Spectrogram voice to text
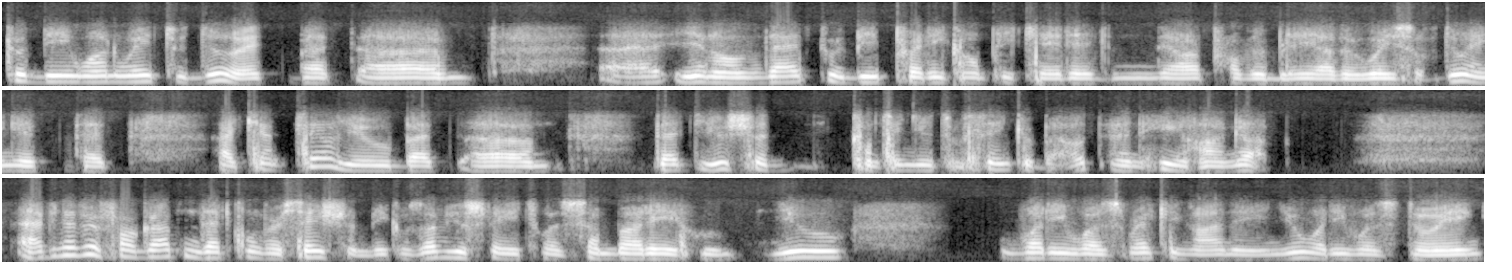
could be one way to do it, but um, uh, you know, that would be pretty complicated, and there are probably other ways of doing it that I can't tell you, but um, that you should continue to think about. And he hung up. I've never forgotten that conversation because obviously it was somebody who knew what he was working on, he knew what he was doing,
